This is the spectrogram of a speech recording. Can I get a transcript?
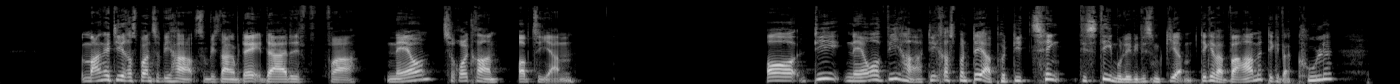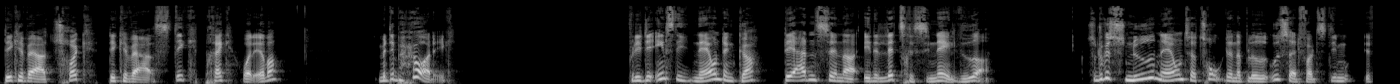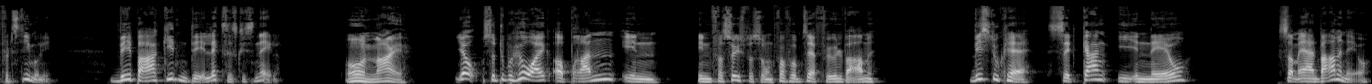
Mange af de responser, vi har, som vi snakker om i dag, der er det fra nerven til ryggraden op til hjernen. Og de nerver, vi har, de responderer på de ting, de stimuli, vi ligesom giver dem. Det kan være varme, det kan være kulde, det kan være tryk, det kan være stik, prik, whatever. Men det behøver det ikke. Fordi det eneste, nerven den gør, det er, at den sender et elektrisk signal videre. Så du kan snyde nerven til at tro, at den er blevet udsat for et, stimu- for et stimuli, ved bare at give den det elektriske signal. Åh oh, nej. Jo, så du behøver ikke at brænde en, en forsøgsperson for at få dem til at føle varme. Hvis du kan sætte gang i en nerve, som er en varmenave,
